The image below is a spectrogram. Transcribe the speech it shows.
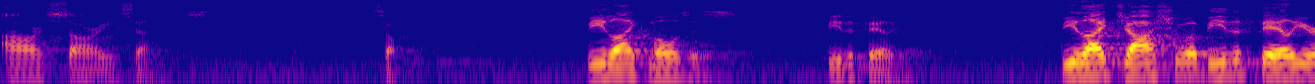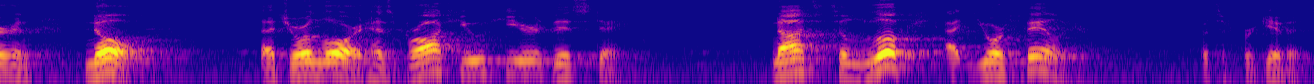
our sorry selves. So, be like Moses, be the failure. Be like Joshua, be the failure, and know that your Lord has brought you here this day, not to look at your failure but to forgive it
